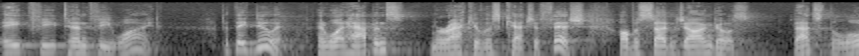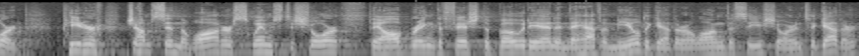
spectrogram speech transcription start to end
eight feet, 10 feet wide. But they do it. And what happens? Miraculous catch of fish. All of a sudden, John goes, That's the Lord. Peter jumps in the water, swims to shore. They all bring the fish, the boat in, and they have a meal together along the seashore. And together,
